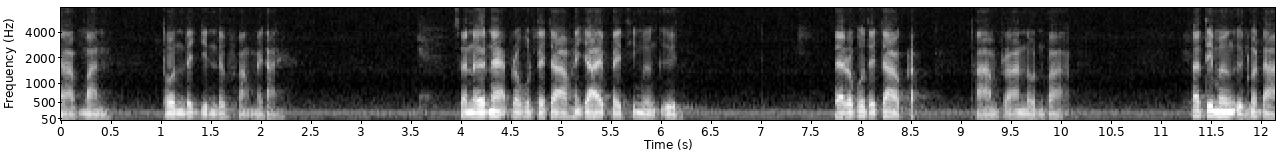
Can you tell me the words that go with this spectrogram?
ดาบันทนได้ยินได้ฟังไม่ได้ สนอแนะพระพุทธเจ้าให้ย้ายไปที่เมืองอื่น แต่พระพุทธเจ้ากลับถามพระอานนท์ว่าถ้าที่เมืองอื่นก็ด่า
